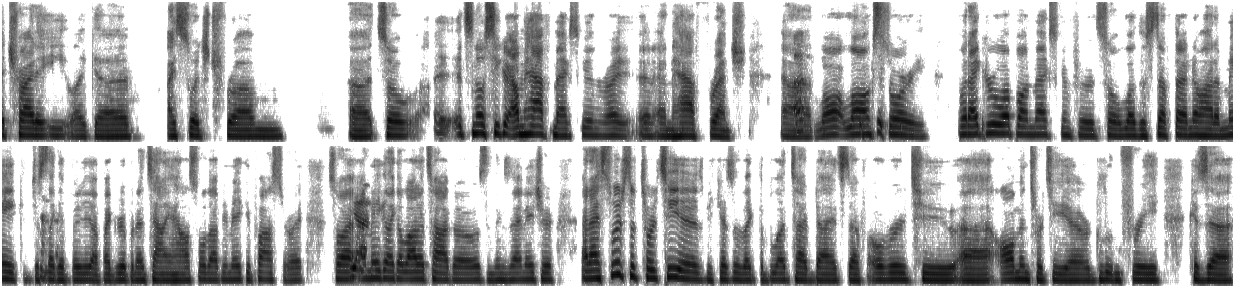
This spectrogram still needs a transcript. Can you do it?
I try to eat like uh I switched from uh so it's no secret I'm half Mexican, right? And and half French. Uh Okay. long long story. But I grew up on Mexican food, so a lot of the stuff that I know how to make, just like if, if I grew up in an Italian household, I'd be making pasta, right? So I, Yeah. I make like a lot of tacos and things of that nature. And I switched to tortillas because of like the blood type diet stuff over to uh, almond tortilla or gluten free because uh,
